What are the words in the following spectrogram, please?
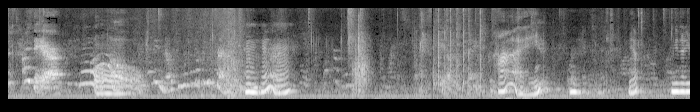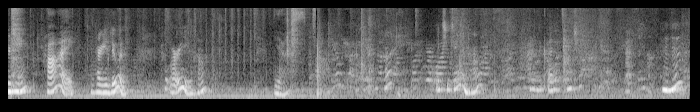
Hi there. Oh. Oh, I didn't know she was gonna be friendly. Mm-hmm. You know, it's the same. Hi. Mm. Yep. You know your name? Hi. How are you doing? How are you, huh? Yes. Hi. What you doing, huh? You like that attention? Mm-hmm.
